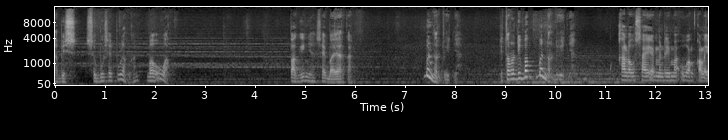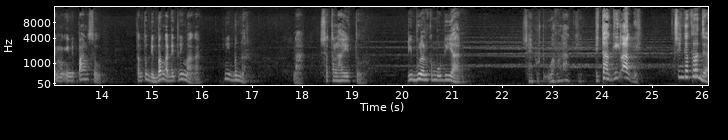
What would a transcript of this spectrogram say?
habis subuh saya pulang kan bawa uang. Paginya saya bayarkan. Bener duitnya ditaruh di bank bener duitnya. Kalau saya menerima uang kalau emang ini palsu tentu di bank nggak diterima kan? Ini bener. Nah setelah itu di bulan kemudian saya butuh uang lagi. Ditagih lagi. Saya nggak kerja.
